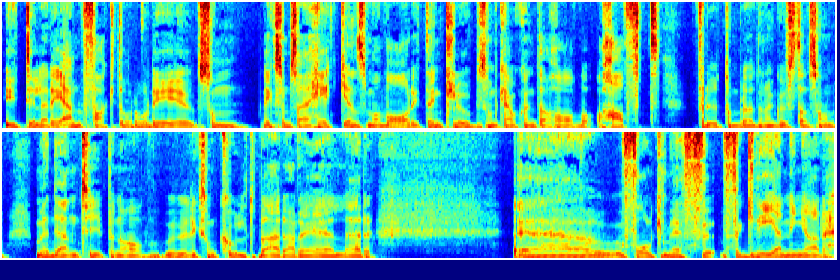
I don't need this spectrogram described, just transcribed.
ytterligare en faktor. Och det är som liksom så här, Häcken som har varit en klubb som kanske inte har haft, förutom bröderna Gustafsson, med den typen av liksom kultbärare eller eh, folk med förgreningar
